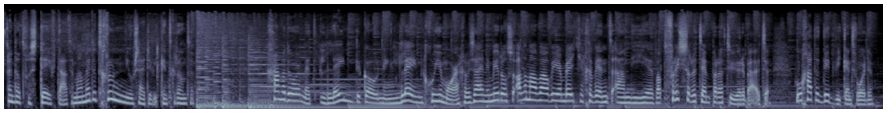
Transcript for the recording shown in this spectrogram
En dat was Dave Datema met het groene nieuws uit de weekendkranten. Gaan we door met Leen de Koning. Leen, goedemorgen. We zijn inmiddels allemaal wel weer een beetje gewend aan die eh, wat frissere temperaturen buiten. Hoe gaat het dit weekend worden?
